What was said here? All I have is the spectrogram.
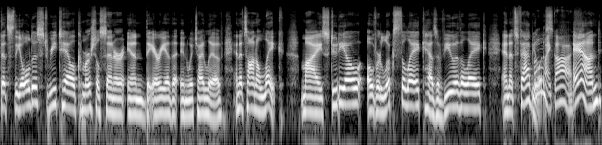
that's the oldest retail commercial center in the area that in which I live, and it's on a lake. My studio overlooks the lake, has a view of the lake, and it's fabulous. Oh my gosh. And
